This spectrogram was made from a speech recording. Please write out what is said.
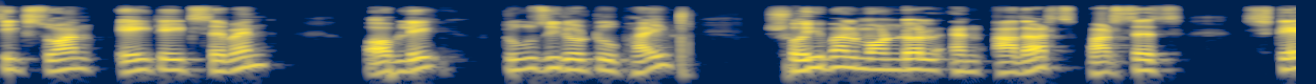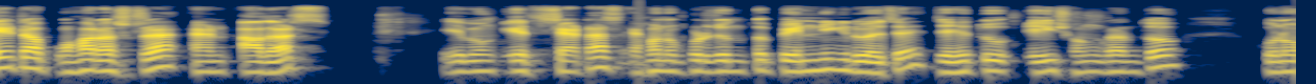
six one eight eight seven oblique two zero two five Shaibal Mondal and others versus state of Maharashtra and others এবং এর স্ট্যাটাস এখনও পর্যন্ত পেন্ডিং রয়েছে, যেহেতু এই সংক্রান্ত কোনো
